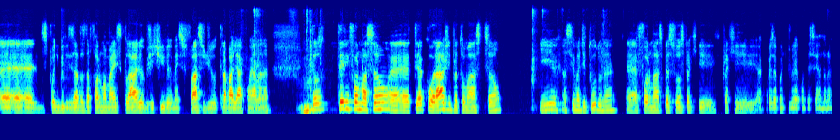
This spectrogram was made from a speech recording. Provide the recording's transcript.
é, é, disponibilizadas da forma mais clara e objetiva, mais fácil de trabalhar com ela, né? Uhum. Então, ter informação, ter a coragem para tomar ação, e, acima de tudo, né, é formar as pessoas para que, que a coisa continue acontecendo, né?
